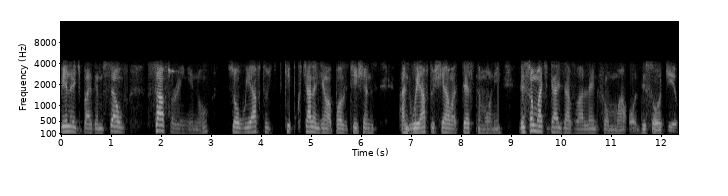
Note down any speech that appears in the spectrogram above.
village by themselves suffering, you know. So we have to keep challenging our politicians and we have to share our testimony. There's so much, guys, I've uh, learned from uh, this ordeal.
